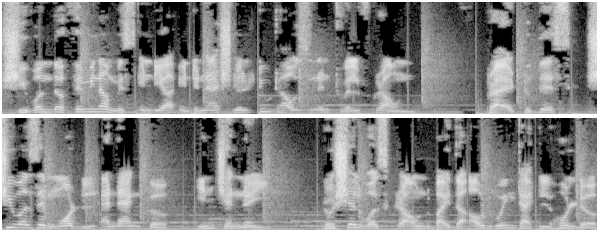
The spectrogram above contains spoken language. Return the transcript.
She won the Femina Miss India International 2012 crown. Prior to this, she was a model and anchor in Chennai. Rochelle was crowned by the outgoing title holder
